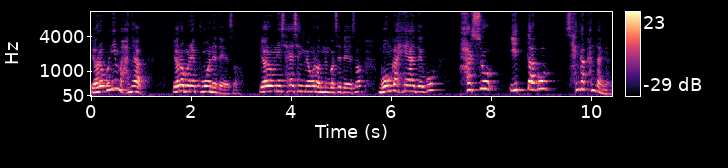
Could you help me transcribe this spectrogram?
여러분이 만약 여러분의 구원에 대해서 여러분이 새 생명을 얻는 것에 대해서 뭔가 해야 되고 할 수 있다고 생각한다면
